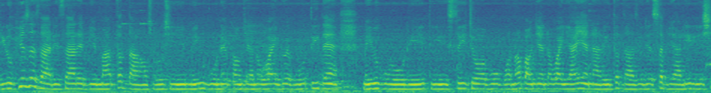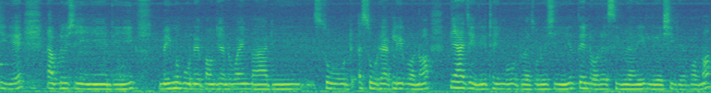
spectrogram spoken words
ဒီလိုဖြည့်ဆွဲစာတွေစားတဲ့ပြင်မှာသက်တာအောင်ဆိုလို့ရှိရင်မိန်းမကိုနဲ့ပေါင်ချန်တော်ဝိုက်အတွက်ကိုတည်တဲ့မိန်းမကိုတွေဒီစေးကြောဖို့ပေါ့နော်ပေါင်ချန်တော်ဝိုက်ရရန်တာတွေသက်တာစီတဲ့ဆက်ပြားလေးတွေရှိတယ်နောက်ပြီးလို့ရှိရင်ဒီမိန်းမကိုနဲ့ပေါင်ချန်တော်ဝိုက်မှာဒီဆိုအဆိုဓာတ်ကလေးပေါ့နော်မြားကြိတ်လေးထိမ့်ဖို့အတွက်ဆိုလို့ရှိရင်တင့်တော်တဲ့စီရန်လေးတွေလည်းရှိတယ်ပေါ့နော်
